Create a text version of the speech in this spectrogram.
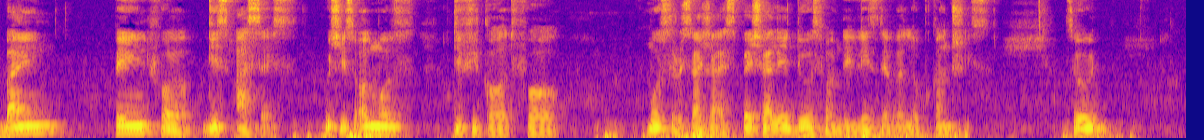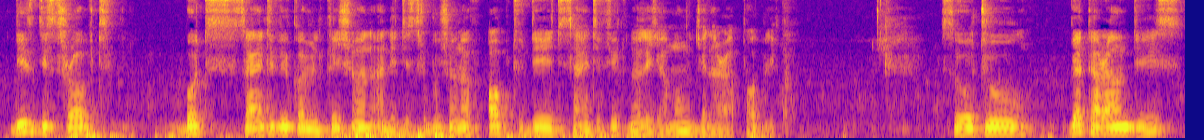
buying paying for this access which is almost difficult for most researchers especially those from the least developed countries. So this disrupts both scientific communication and the distribution of up-to-date scientific knowledge among general public. So to get around this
